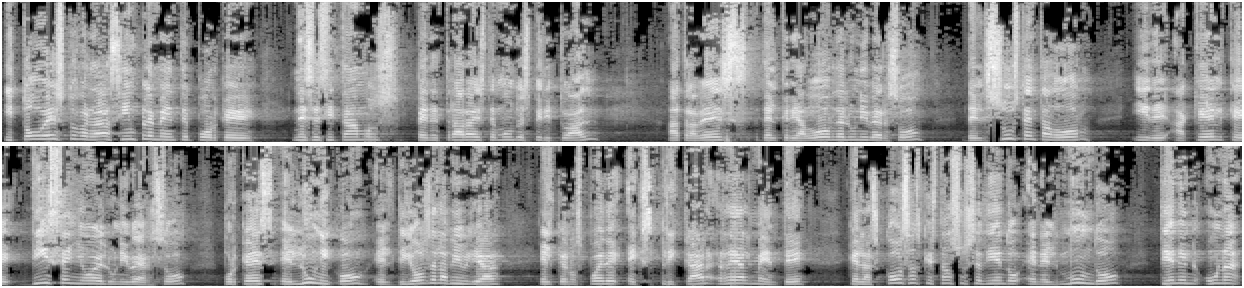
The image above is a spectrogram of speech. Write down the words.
Y todo esto, ¿verdad? Simplemente porque necesitamos penetrar a este mundo espiritual a través del creador del universo, del sustentador y de aquel que diseñó el universo, porque es el único, el Dios de la Biblia, el que nos puede explicar realmente que las cosas que están sucediendo en el mundo tienen una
